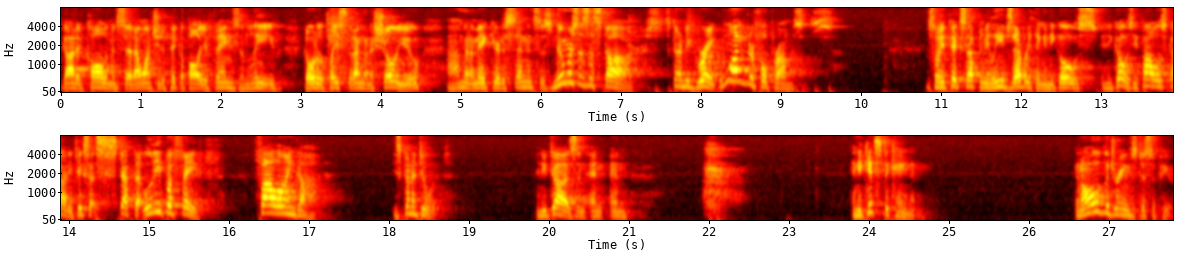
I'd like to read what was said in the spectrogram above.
God had called him and said, I want you to pick up all your things and leave. Go to the place that I'm going to show you. I'm going to make your descendants as numerous as the stars. It's going to be great. Wonderful promises. And so he picks up and he leaves everything and he goes and he goes. He follows God. He takes that step, that leap of faith, following God. He's going to do it. And he does. And, and, and and he gets to Canaan. And all of the dreams disappear.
